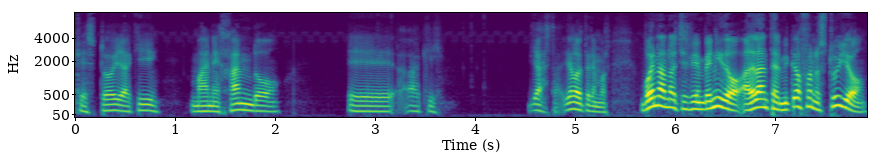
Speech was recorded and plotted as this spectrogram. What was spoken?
Que estoy aquí manejando eh, aquí. Ya está, ya lo tenemos. Buenas noches, bienvenido. Adelante, el micrófono es tuyo.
